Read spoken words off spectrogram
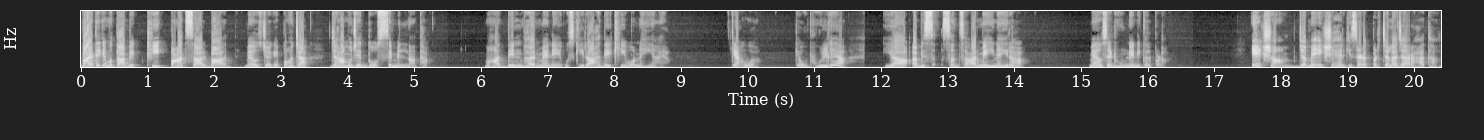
वायदे के मुताबिक ठीक पाँच साल बाद मैं उस जगह पहुँचा जहाँ मुझे दोस्त से मिलना था। वहाँ दिन भर मैंने उसकी राह देखी, वो नहीं आया। क्या हुआ? क्या वो भूल गया? या अब इस संसार में ही नहीं रहा? मैं उसे ढूँढने निकल पड़ा। एक शाम, जब मैं एक शहर की सड़क पर चला जा रहा था,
